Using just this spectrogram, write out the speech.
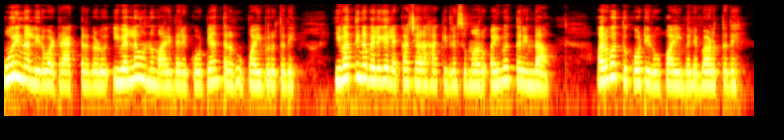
ಊರಿನಲ್ಲಿರುವ ಟ್ರ್ಯಾಕ್ಟರ್ಗಳು ಇವೆಲ್ಲವನ್ನು ಮಾರಿದರೆ ಕೋಟ್ಯಾಂತರ ರೂಪಾಯಿ ಬರುತ್ತದೆ. ಇವತ್ತಿನ ಬೆಲೆಗೆ ಲೆಕ್ಕಾಚಾರ ಹಾಕಿದರೆ ಸುಮಾರು ಐವತ್ತರಿಂದ ಅರವತ್ತು ಕೋಟಿ ರೂಪಾಯಿ ಬೆಲೆ ಬಾಳುತ್ತದೆ.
